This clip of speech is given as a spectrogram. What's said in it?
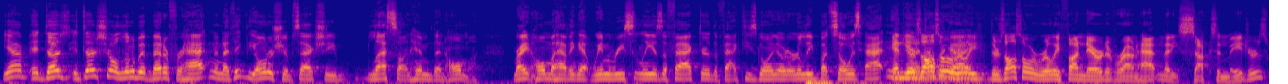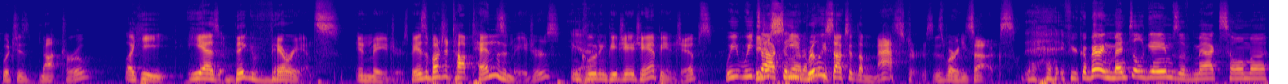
yeah, it does it does show a little bit better for Hatton, and I think the ownership's actually less on him than Homa. Right, Homa having that win recently is a factor. The fact he's going out early, but so is Hatton. And Again, there's also a guy- really there's also a really fun narrative around Hatton that he sucks in majors, which is not true. Like he he has big variance in majors. But he has a bunch of top tens in majors, including PGA championships. We- we he talked he about him- really sucks at the Masters is where he sucks. if you're comparing mental games of Max Homa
